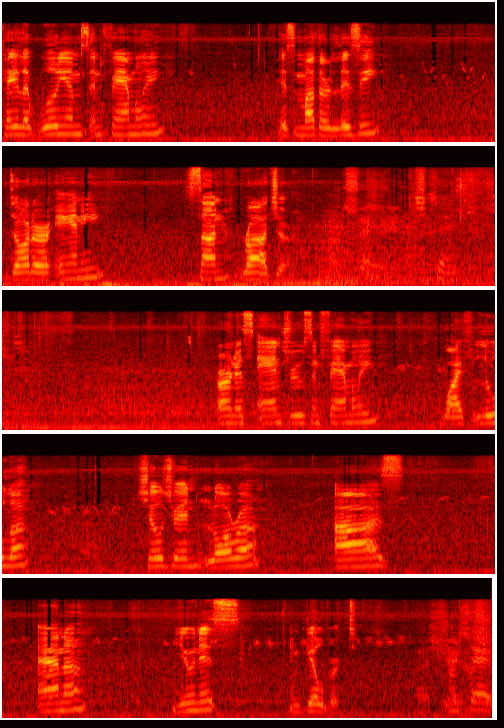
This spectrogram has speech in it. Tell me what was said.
Caleb Williams and family. His mother Lizzie, daughter Annie, son Roger. Ashe. Ernest Andrews and family, wife Lula, children Laura, Oz, Anna, Eunice, and Gilbert. Ashe.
